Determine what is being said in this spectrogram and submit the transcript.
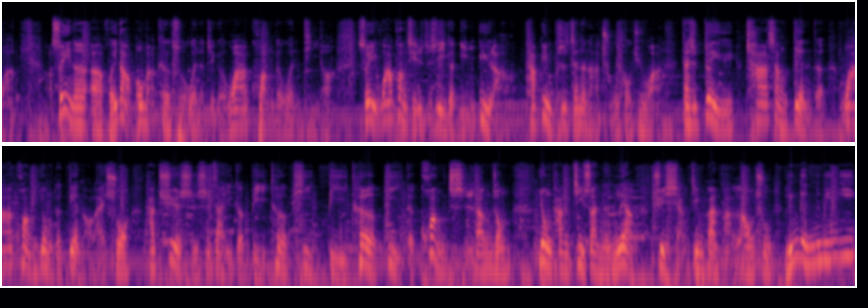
挖啊。所以呢，呃，回到欧马克所问的这个挖矿的问题啊，所以挖矿其实只是一个隐喻了哈。它并不是真的拿锄头去挖，但是对于插上电的挖矿用的电脑来说，它确实是在一个比特币比特币的矿池当中，用它的计算能量去想尽办法捞出零点零零一、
